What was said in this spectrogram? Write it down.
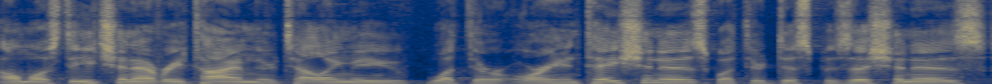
Almost each and every time they're telling me what their orientation is, what their disposition is,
